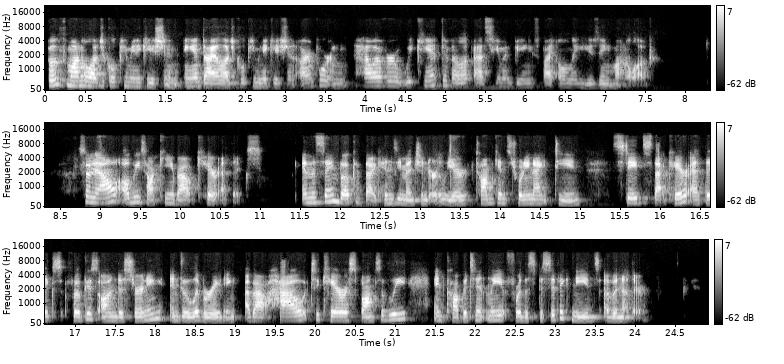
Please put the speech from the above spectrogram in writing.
Both monological communication and dialogical communication are important. However, we can't develop as human beings by only using monologue. So, now I'll be talking about care ethics. In the same book that Kenzie mentioned earlier, Tompkins 2019 states that care ethics focus on discerning and deliberating about how to care responsibly and competently for the specific needs of another.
